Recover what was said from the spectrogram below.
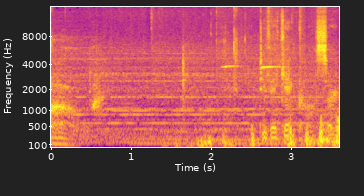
Oh. Do they get closer?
